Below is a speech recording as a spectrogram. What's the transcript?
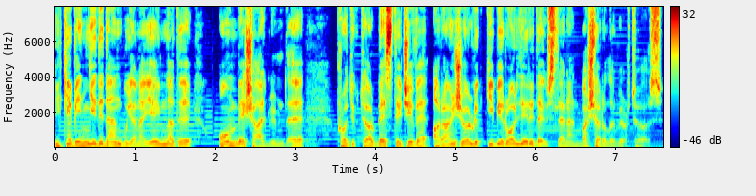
2007'den bu yana yayımladığı 15 albümde prodüktör, besteci ve aranjörlük gibi rolleri de üstlenen başarılı virtüöz.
